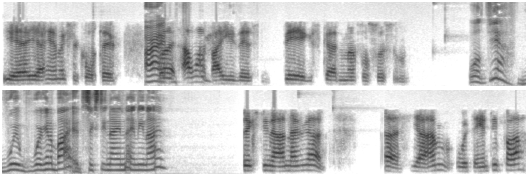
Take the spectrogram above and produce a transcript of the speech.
Yeah, yeah, hammocks are cool too. All right. But I want to buy you this big scud missile system. Well, yeah, we're we're gonna buy it. Sixty nine ninety nine. Sixty nine ninety nine. Uh, yeah, I'm with Antifa.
